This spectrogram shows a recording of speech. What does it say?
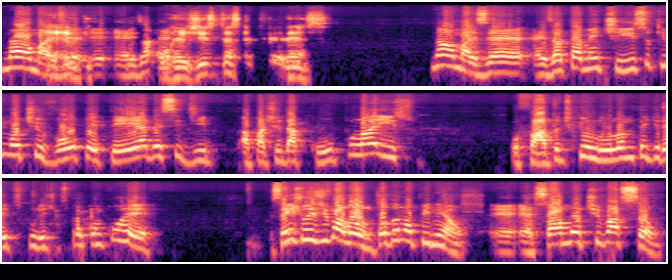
Não, mas é, é, é o registro dessa diferença. Não, mas é exatamente isso que motivou o PT a decidir, a partir da cúpula, isso. O fato de que o Lula não tem direitos políticos para concorrer. Sem juízo de valor, não estou dando opinião. É, é, só a motivação.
